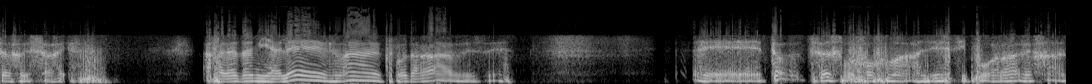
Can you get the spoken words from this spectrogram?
צריך לסרב. אבל אדם ייעלב, מה, כבוד הרב, וזה... אה, טוב, צריך בחוכמה, אז יש סיפור על רב אחד,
